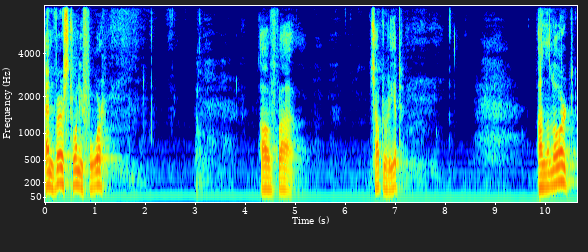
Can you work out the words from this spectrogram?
in verse 24 of uh, chapter 8. And the Lord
